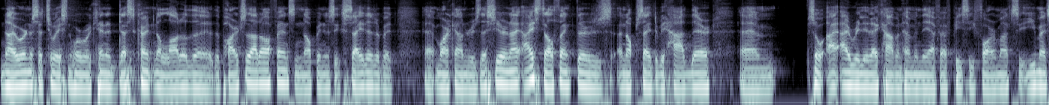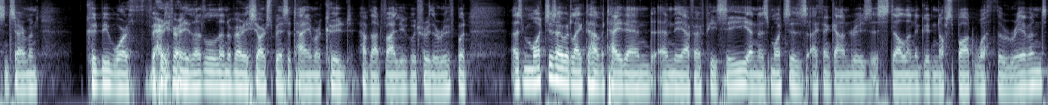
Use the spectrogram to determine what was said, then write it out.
Now we're in a situation where we're kind of discounting a lot of the, the parts of that offense and not being as excited about uh, Mark Andrews this year. And I, I still think there's an upside to be had there. Um, so I, I really like having him in the FFPC formats. You mentioned Sermon could be worth very, very little in a very short space of time or could have that value go through the roof. But as much as I would like to have a tight end in the FFPC, and as much as I think Andrews is still in a good enough spot with the Ravens,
